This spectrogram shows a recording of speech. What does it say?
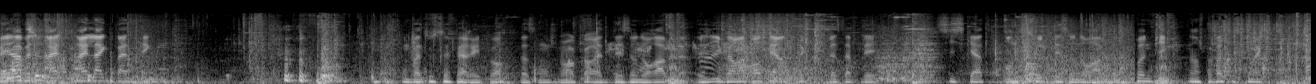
Yeah, but I, I like bad things. On va tous se faire report. De toute façon, je vais encore être déshonorable. Il va inventer un truc qui va s'appeler 6-4 en dessous de déshonorable. Spawn pick. Non, je peux pas se mec.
